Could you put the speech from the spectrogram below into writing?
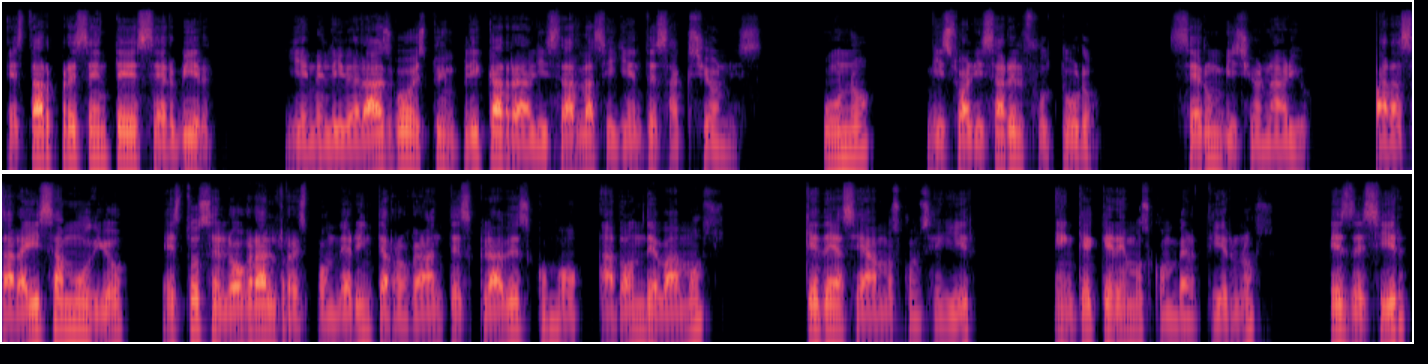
Estar presente es servir, y en el liderazgo esto implica realizar las siguientes acciones. 1. Visualizar el futuro. Ser un visionario. Para Saraí Samudio, esto se logra al responder interrogantes claves como ¿a dónde vamos? ¿Qué deseamos conseguir? ¿En qué queremos convertirnos? Es decir,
